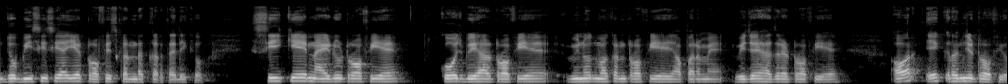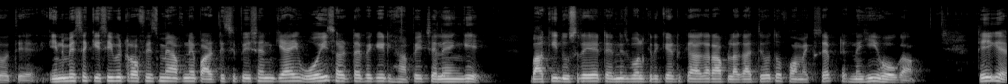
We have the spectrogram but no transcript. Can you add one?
जो बी सी सी आई ये ट्रॉफीज़ कंडक्ट करता है देखो सी के नायडू ट्रॉफी है कोच बिहार ट्रॉफी है विनोद मकन ट्रॉफी है यहाँ पर में विजय हजरे ट्रॉफी है, और एक रणजी ट्रॉफी होती है। इनमें से किसी भी ट्रॉफीज़ में आपने पार्टिसिपेशन किया है, वही सर्टिफिकेट यहाँ पे चलेंगे। बाकी दूसरे टेनिस बॉल क्रिकेट का अगर आप लगाते हो तो फॉर्म एक्सेप्ट नहीं होगा। ठीक है?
